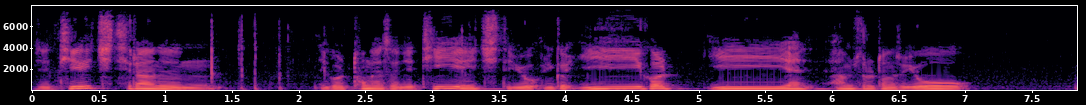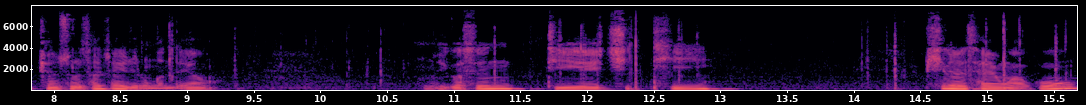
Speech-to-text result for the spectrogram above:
이제 DHT라는 이걸 통해서 이제 DHT 요 그러니까 이걸 이 함수를 통해서 요 변수를 설정해 주는 건데요. 이것은 DHT 핀을 사용하고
